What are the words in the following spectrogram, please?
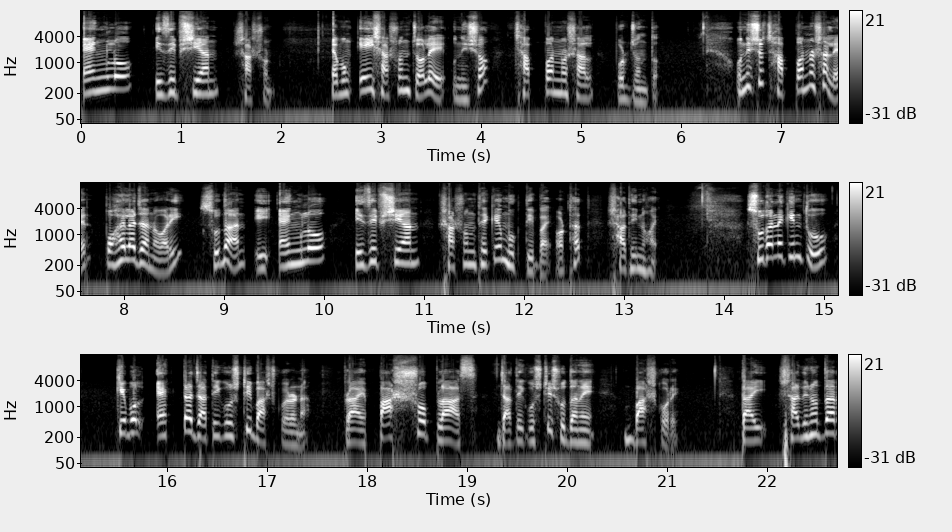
অ্যাংলো ইজিপশিয়ান শাসন এবং এই শাসন চলে উনিশশো ছাপ্পান্ন সাল পর্যন্ত। উনিশশো ছাপ্পান্ন সালের পহেলা জানুয়ারি সুদান এই অ্যাংলো ইজিপশিয়ান শাসন থেকে মুক্তি পায়, অর্থাৎ স্বাধীন হয়। সুদানে কিন্তু কেবল একটা জাতিগোষ্ঠী বাস করে না, প্রায় পাঁচশো প্লাস জাতিগোষ্ঠী সুদানে বাস করে। তাই স্বাধীনতার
